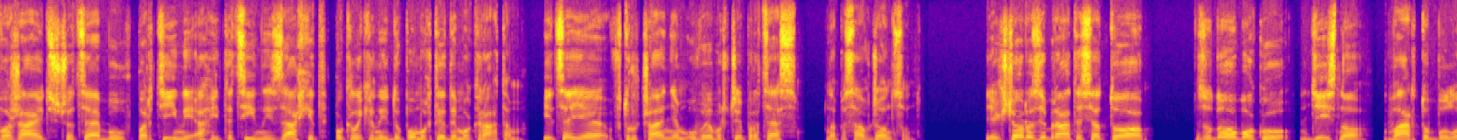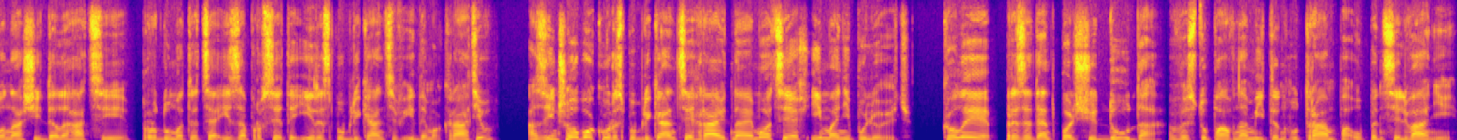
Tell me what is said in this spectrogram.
вважають, що це був партійний агітаційний захід, покликаний допомогти демократам, і це є втручанням у виборчий процес, написав Джонсон. Якщо розібратися, то з одного боку дійсно варто було нашій делегації продумати це і запросити і республіканців, і демократів. А з іншого боку, республіканці грають на емоціях і маніпулюють. Коли президент Польщі Дуда виступав на мітингу Трампа у Пенсільванії,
